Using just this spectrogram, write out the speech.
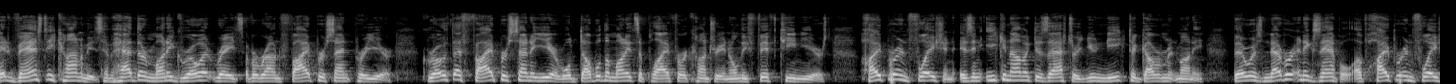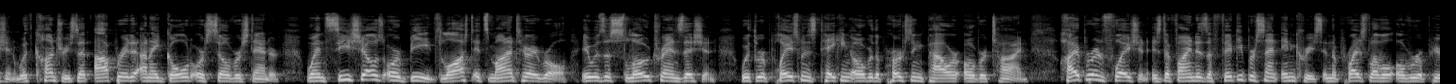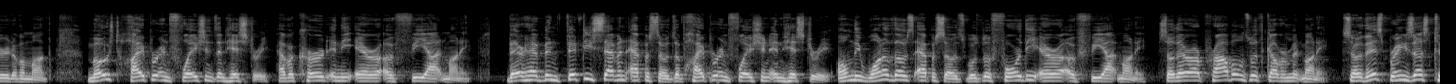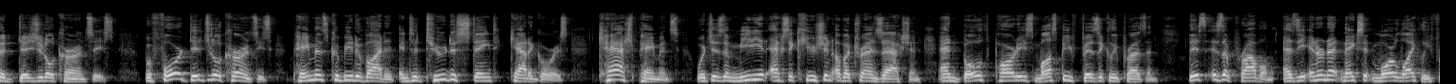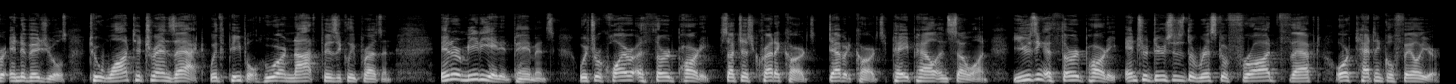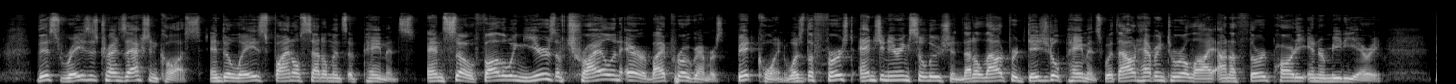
Advanced economies have had their money grow at rates of around 5% per year. Growth at 5% a year will double the money supply for a country in only 15 years. Hyperinflation is an economic disaster unique to government money. There was never an example of hyperinflation with countries that operated on a gold or silver standard. When seashells or beads lost its monetary role, it was a slow transition, with replacements taking over the purchasing power over time. Hyperinflation is defined as a 50% increase in the price level over a period of a month. Most most hyperinflations in history have occurred in the era of fiat money. There have been 57 episodes of hyperinflation in history. Only one of those episodes was before the era of fiat money. So there are problems with government money. So this brings us to digital currencies. Before digital currencies, payments could be divided into two distinct categories. Cash payments, which is immediate execution of a transaction, and both parties must be physically present. This is a problem as the internet makes it more likely for individuals to want to transact with people who are not physically present. Intermediated payments, which require a third party, such as credit cards, debit cards, PayPal, and so on. Using a third party introduces the risk of fraud, theft, or technical failure. This raises transaction costs and delays final settlements of payments. And so, following years of trial and error by programmers, Bitcoin was the first engineering solution that allowed for digital payments without having to rely on a third party intermediary.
